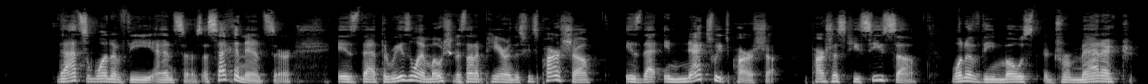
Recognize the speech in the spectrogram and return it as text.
That's one of the answers. A second answer is that the reason why Moshe does not appear in this week's Parsha is that in next week's Parsha, Parshas Ki Sisa, one of the most dramatic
